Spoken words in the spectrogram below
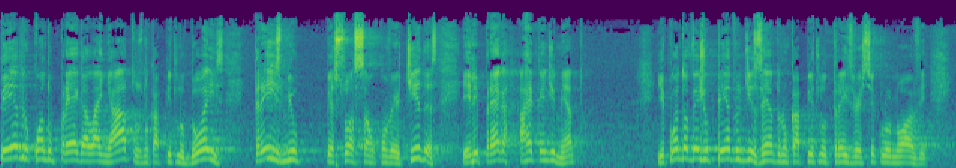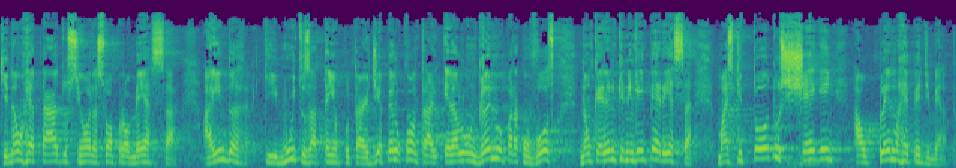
Pedro, quando prega lá em Atos, no capítulo 2, 3 mil pessoas são convertidas, ele prega arrependimento. E quando eu vejo Pedro dizendo no capítulo 3, versículo 9, que não retarda o Senhor a sua promessa, ainda que muitos a tenham por tardia, pelo contrário, ele é longânimo para convosco, não querendo que ninguém pereça, mas que todos cheguem ao pleno arrependimento.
